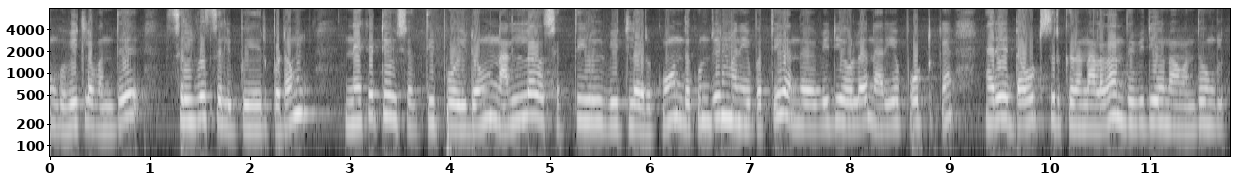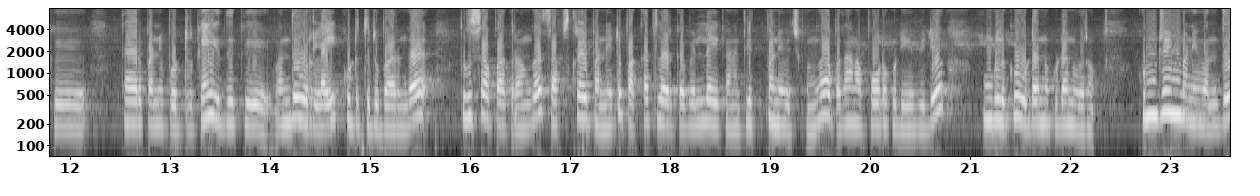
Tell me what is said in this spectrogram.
உங்கள் வீட்டில் வந்து செல்வ செழிப்பு ஏற்படும். நெகட்டிவ் சக்தி போயிடும். நல்ல சக்திகள் வீட்டில் இருக்கும். இந்த குன்றின் மணியை பற்றி அந்த வீடியோவில் நிறைய போட்டிருக்கேன். நிறைய டவுட்ஸ் இருக்கிறனால தான் இந்த வீடியோ நான் வந்து உங்களுக்கு தயார் பண்ணி போட்டிருக்கேன். இதுக்கு வந்து ஒரு லைக் கொடுத்துட்டு பாருங்கள் புதுசாக பார்க்குறவங்க சப்ஸ்கிரைப் பண்ணிவிட்டு பக்கத்தில் இருக்க பெல் ஐக்கானை கிளிக் பண்ணி வச்சுக்கோங்க. அப்போ தான் நான் போடக்கூடிய வீடியோ உங்களுக்கு உடனுக்குடன் வரும். குன்றின் மணி வந்து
